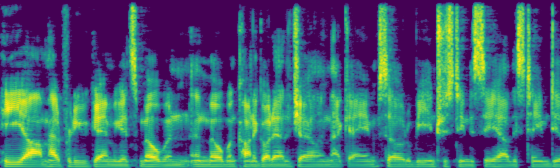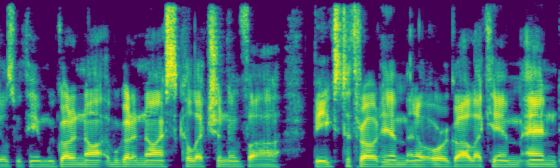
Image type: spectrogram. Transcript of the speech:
he um, had a pretty good game against Melbourne, and Melbourne kind of got out of jail in that game. So it'll be interesting to see how this team deals with him. We've got a ni- we've got a nice collection of uh, bigs to throw at him, and or a guy like him, and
